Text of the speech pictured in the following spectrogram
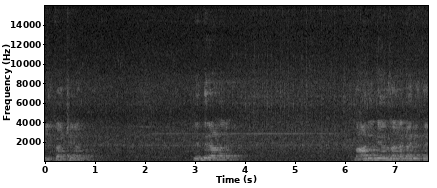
ഈ കാഴ്ചയാണ്. എന്തിനാണ് നാടിന്റെ ഒരു നല്ല കാര്യത്തെ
